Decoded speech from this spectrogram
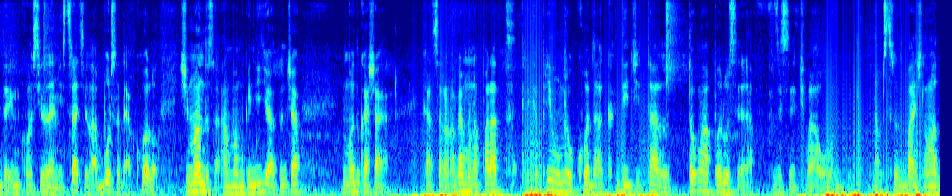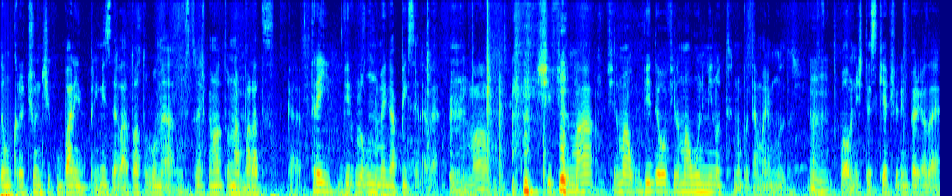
de, în Consiliul de Administrație, la bursă de acolo și m-am dus, am, am gândit eu atunci, nu mă duc așa ca să aveam un aparat, cred că primul meu Kodak digital, tocmai a apăruse, a fusese ceva, o, am strâns bani și l-am luat de un Crăciun și cu banii primiți de la toată lumea, am strâns și mi-am luat un aparat care 3,1 megapixele avea Mamă. și filma, filma video, filma un minut, nu putea mai mult. Mm. Bă, niște sketch-uri în perioada aia.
